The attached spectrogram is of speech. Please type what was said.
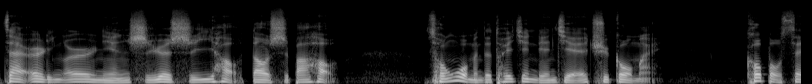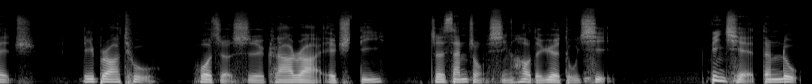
在二零二二年十月十一号到十八号，从我们的推荐链接去购买 Kobo Sage、Libra Two 或者是 Clara HD 这三种型号的阅读器，并且登录，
